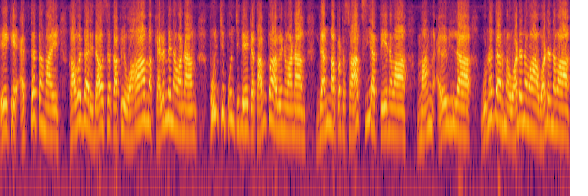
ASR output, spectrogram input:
ඒකේ ඇත්ත තමයි කවදාරි දවසක අපි වහාම කැළඹෙනවා නම් පුංචි පුංචි දෙයට කම්පා වෙනවා නම් දැන් අපට සාක්ෂියක් තේනවා මං ඇවිල්ලා ಗುಣධර්ම වඩනවා වඩනවා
